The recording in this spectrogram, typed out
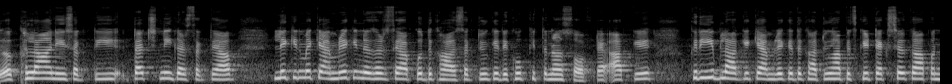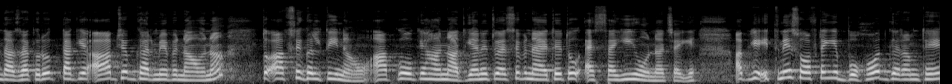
खिला नहीं सकती टच नहीं कर सकते आप, लेकिन मैं कैमरे की नज़र से आपको दिखा सकती हूँ कि देखो कितना सॉफ्ट है। आपके करीब ला के कैमरे के दिखाती हूँ। आप इसके टेक्सचर का आप अंदाज़ा करो ताकि आप जब घर में बनाओ ना तो आपसे गलती ना हो। आपको कि हाँ नादिया ने तो ऐसे बनाए थे तो ऐसा ही होना चाहिए। अब ये इतने सॉफ्ट हैं, ये बहुत गर्म थे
